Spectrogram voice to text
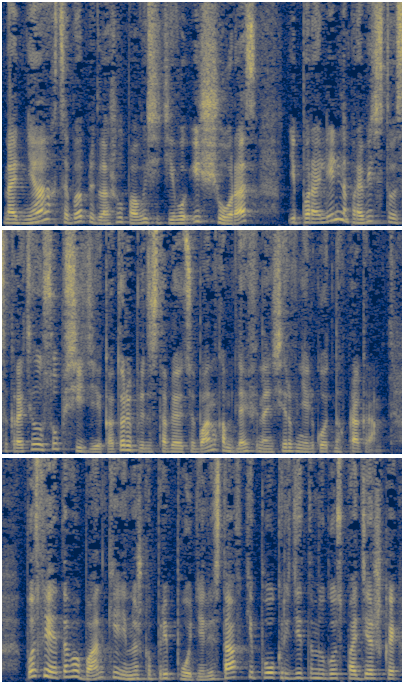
На днях ЦБ предложил повысить его еще раз и параллельно правительство сократило субсидии, которые предоставляются банкам для финансирования льготных программ. После этого банки немножко приподняли ставки по кредитам с господдержкой,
